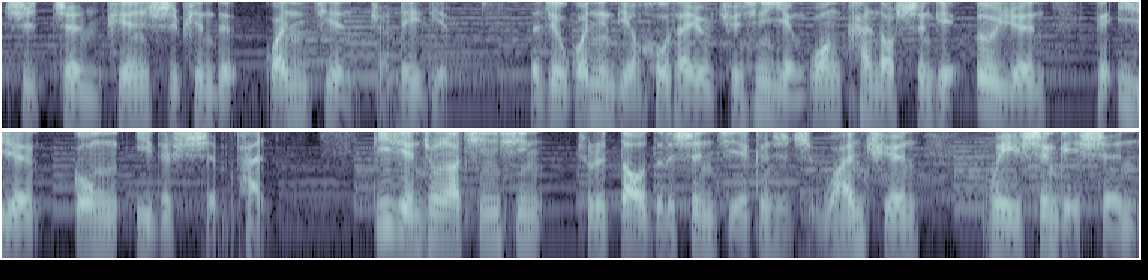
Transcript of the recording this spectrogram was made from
是整篇诗篇的关键转捩点。在这个关键点后，台有全新的眼光，看到神给恶人跟艺人公义的审判。第一点重要，清新，除了道德的圣洁，更是指完全委身给神。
